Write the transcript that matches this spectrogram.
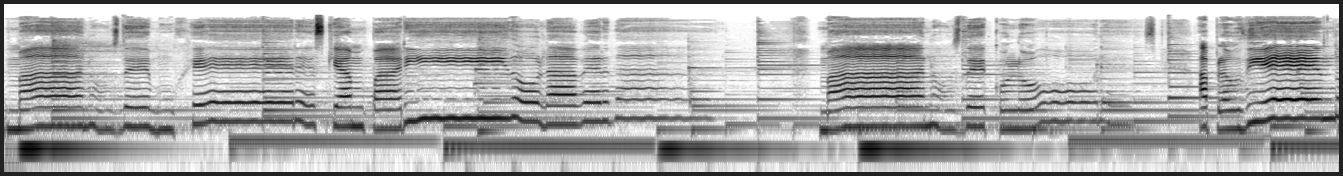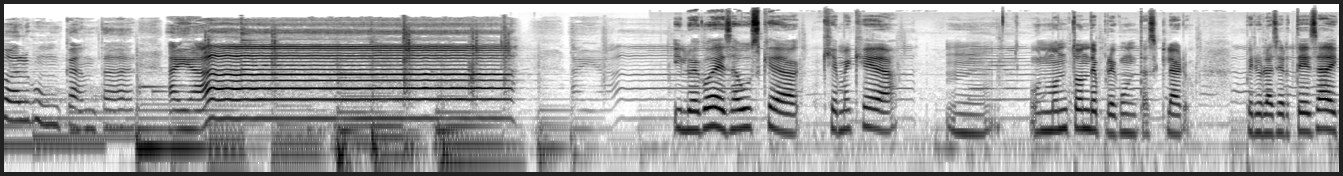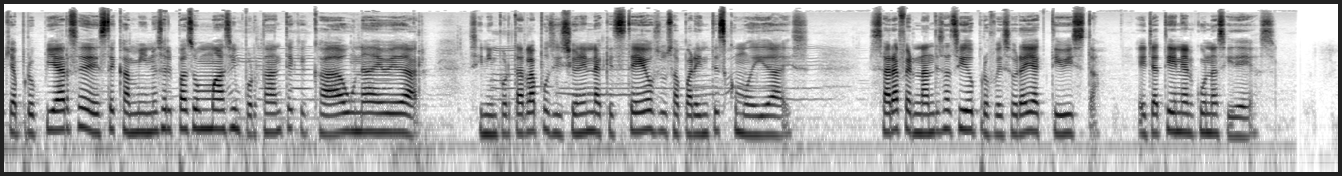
Manos de mujeres que han parido la verdad manos de colores, aplaudiendo algún cantar. Allá, Y luego de esa búsqueda, ¿qué me queda? Mm, un montón de preguntas, claro, pero la certeza de que apropiarse de este camino es el paso más importante que cada una debe dar, sin importar la posición en la que esté o sus aparentes comodidades. Sara Fernández ha sido profesora y activista, ella tiene algunas ideas.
